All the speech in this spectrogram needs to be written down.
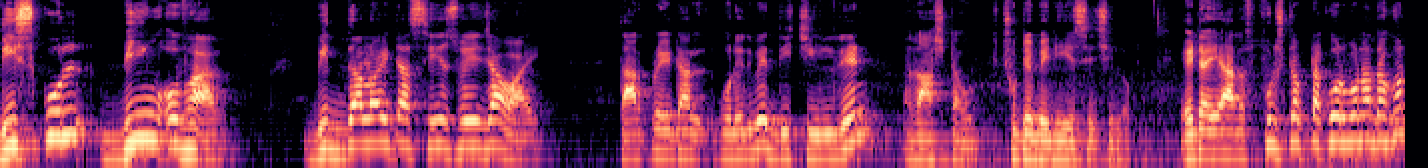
দি স্কুল বিং ওভার বিদ্যালয়টা শেষ হয়ে যাওয়ায় তারপরে এটা করে দেবে দি চিলড্রেন রাস্ট আউট ছুটে বেরিয়ে এসেছিল। এটাই আর ফুল স্টপটা করব না তখন।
